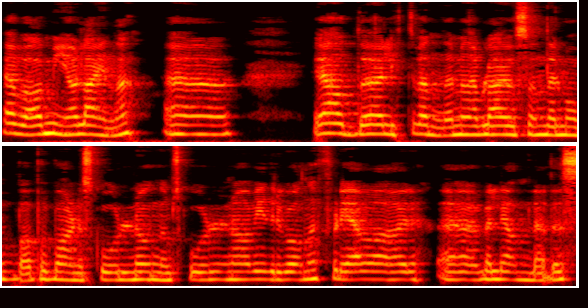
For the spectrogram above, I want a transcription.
jeg var mye aleine. Eh, jeg hadde litt venner, men jeg blei også en del mobba på barneskolen og ungdomsskolen og videregående fordi jeg var eh, veldig annerledes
